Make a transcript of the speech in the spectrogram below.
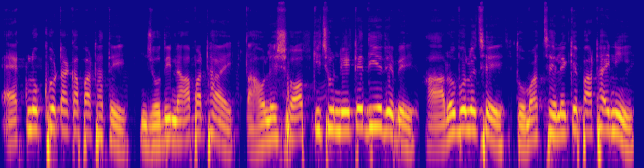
এক লক্ষ টাকা পাঠাতে। যদি না পাঠায়, তাহলে সব কিছু নেটে দিয়ে দেবে। আরও বলেছে, তোমার ছেলেকে পাঠায়নি,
